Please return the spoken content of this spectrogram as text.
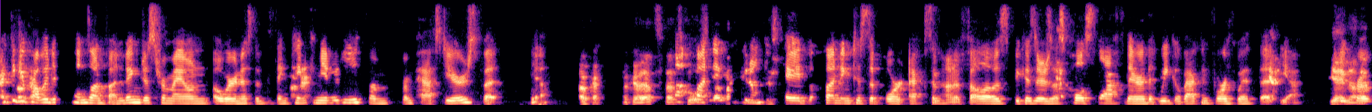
I think okay. it probably depends on funding, just from my own awareness of the think tank okay. community from from past years. But yeah. Okay. Okay, that's that's Not cool. Funding, so we don't get paid, but funding to support X amount of fellows because there's a whole staff there that we go back and forth with. That yeah. Yeah. No, that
